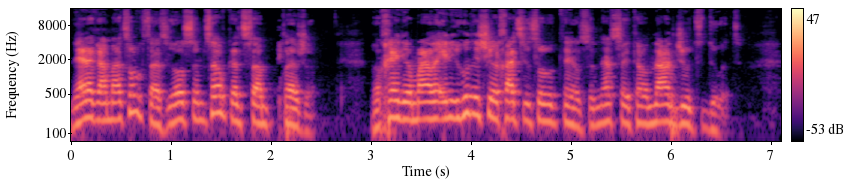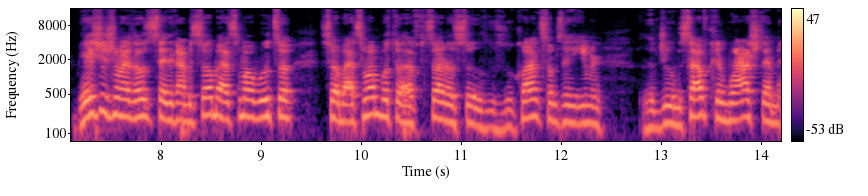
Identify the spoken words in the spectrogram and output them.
he also himself gets some pleasure. So necessary tell non-Jew to do it. Those say the guy is so bad, small roots, so bad, small roots, some say even the Jew himself can wash them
